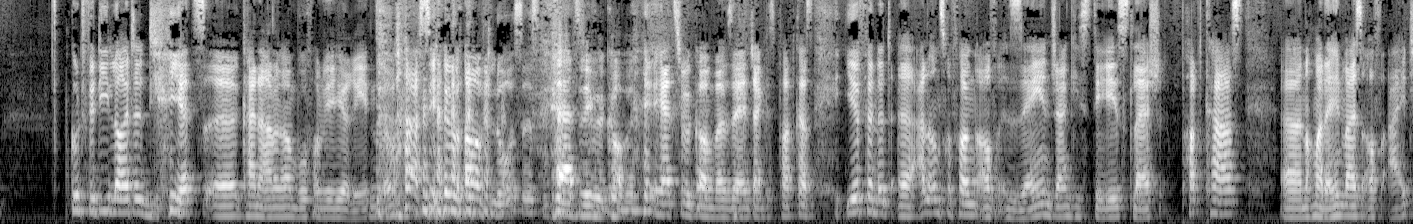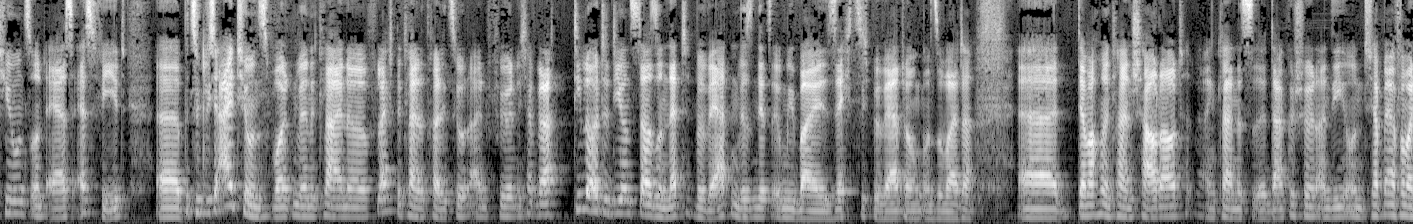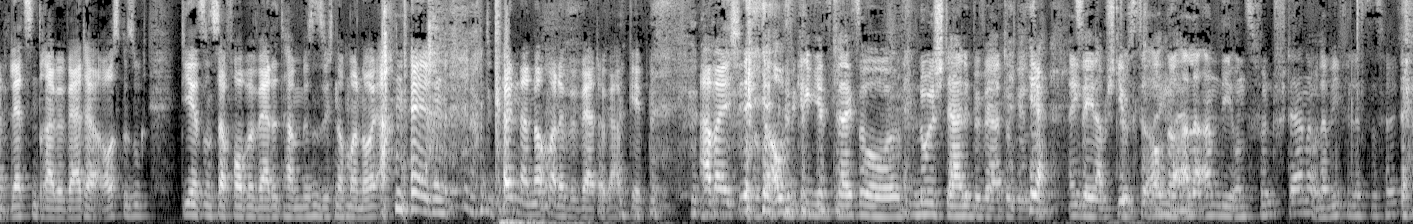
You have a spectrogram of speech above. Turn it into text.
Gut, für die Leute, die jetzt äh, keine Ahnung haben, wovon wir hier reden oder was hier überhaupt los ist. Herzlich willkommen. Herzlich willkommen beim Serien Junkies Podcast. Ihr findet äh, alle unsere Folgen auf serienjunkies.de slash podcast. Äh, Nochmal der Hinweis auf iTunes und RSS-Feed. Äh, bezüglich iTunes wollten wir eine kleine, vielleicht eine kleine Tradition einführen. Ich habe gedacht, die Leute, die uns da so nett bewerten, wir sind jetzt irgendwie bei 60 Bewertungen und so weiter, äh, da machen wir einen kleinen Shoutout, ein kleines äh, Dankeschön an die. Und ich habe mir einfach mal die letzten drei Bewerter rausgesucht, die jetzt uns davor bewertet haben, müssen sich nochmal neu anmelden und können dann nochmal eine Bewertung abgeben. Aber ich... Also auf, wir kriegen jetzt gleich so Null-Sterne-Bewertungen. Ja. Zehn am Stück. Gibst du auch nur alle an, die uns fünf Sterne oder wie viel ist das höchste?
